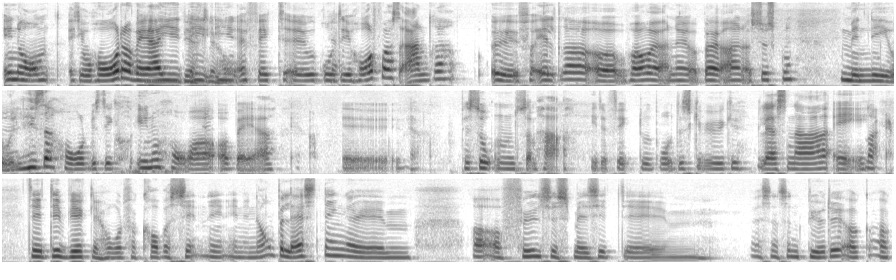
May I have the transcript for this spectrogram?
enormt, det er jo hårdt at være i, i, i en effektudbrud, Ja. ja. det er hårdt for os andre, øh, forældre og pårørende og børn og søskende, men det er jo lige så hårdt, hvis det ikke endnu hårdere at være øh, Ja. personen, som har et effektudbrud. Det skal vi jo ikke lade os narre af. Nej, det, det er virkelig hårdt for krop og sind. En, en enorm belastning, øh, og, og følelsesmæssigt øh, altså sådan en byrde, og, og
